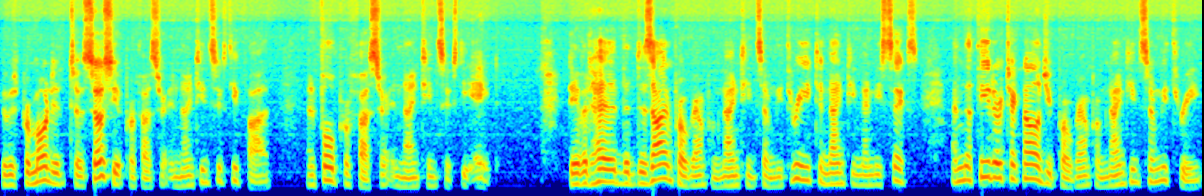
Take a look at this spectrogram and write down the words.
He was promoted to associate professor in 1965 and full professor in 1968. David headed the design program from 1973 to 1996 and the theater technology program from 1973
